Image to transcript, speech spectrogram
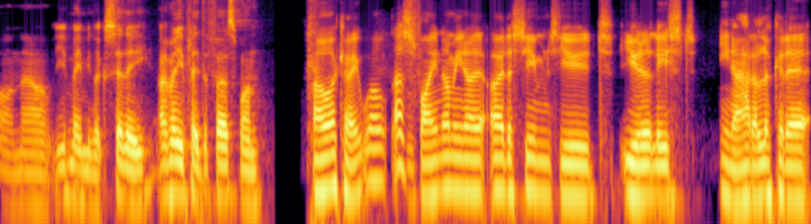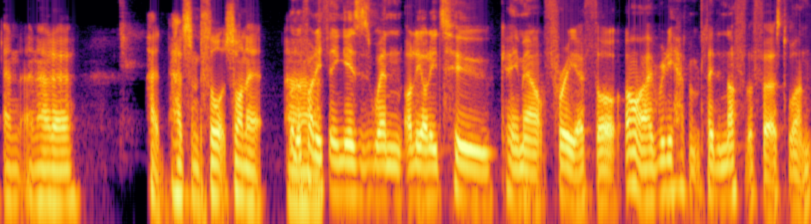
Oh, no, you've made me look silly. I've only played the first one. Oh, okay. Well, that's fine. I mean, I, I'd assumed you'd you'd at least you know had a look at it and, and had a had had some thoughts on it. But the Uh, funny thing is, is when Ollie Ollie 2 came out free, I thought, oh, I really haven't played enough of the first one.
